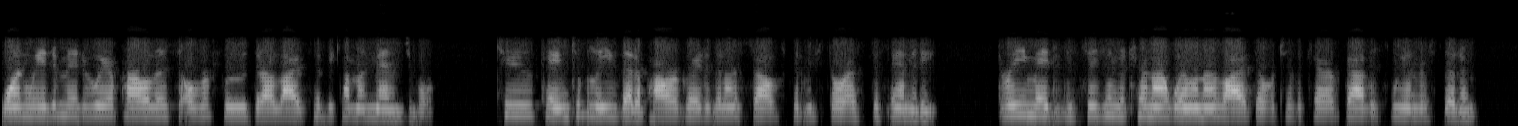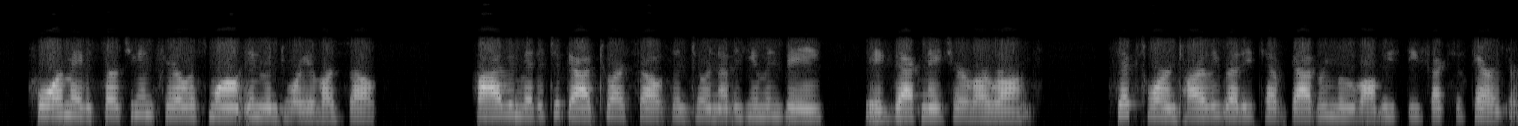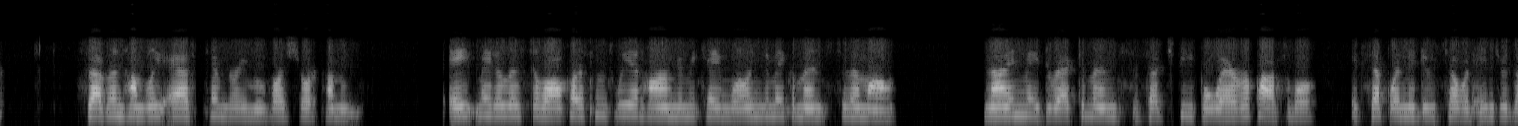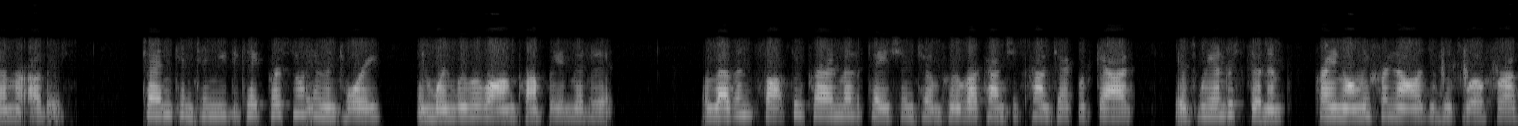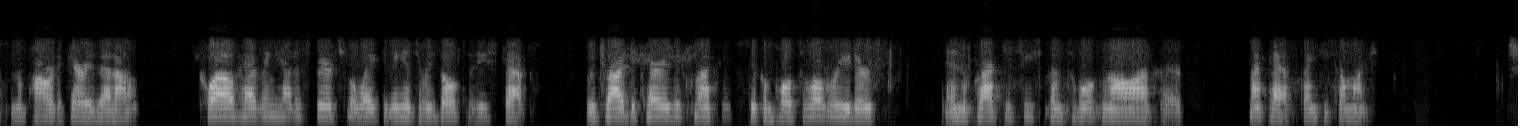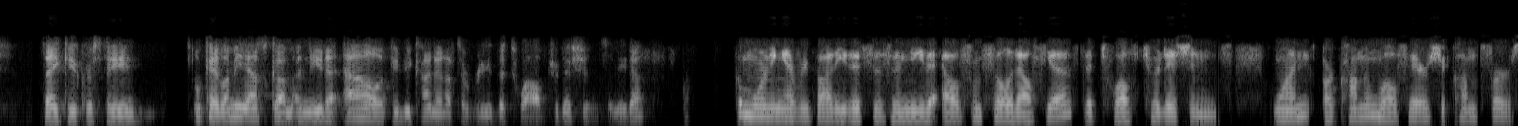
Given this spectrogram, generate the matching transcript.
One, we admit we are powerless over food, that our lives have become unmanageable two, came to believe that a power greater than ourselves could restore us to sanity. Three, made a decision to turn our will and our lives over to the care of God as we understood Him. Four, made a searching and fearless moral inventory of ourselves. Five, admitted to God, to ourselves, and to another human being the exact nature of our wrongs. Six, were entirely ready to have God remove all these defects of character. Seven, humbly asked Him to remove our shortcomings. 8. Made a list of all persons we had harmed and became willing to make amends to them all. 9. Made direct amends to such people wherever possible, except when to do so would injure them or others. 10. Continued to take personal inventory and when we were wrong, promptly admitted it. 11. Sought through prayer and meditation to improve our conscious contact with God as we understood Him, praying only for knowledge of His will for us and the power to carry that out. 12. Having had a spiritual awakening as a result of these steps, we tried to carry this message to compulsive overeaters and to practice these principles in all our affairs. My past. Thank you so much. Thank you, Christine. Okay, let me ask um, Anita L. if you'd be kind enough to read the 12 traditions. Anita? Good morning, everybody. This is Anita L. from Philadelphia, the 12 traditions. One, our common welfare should come first.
